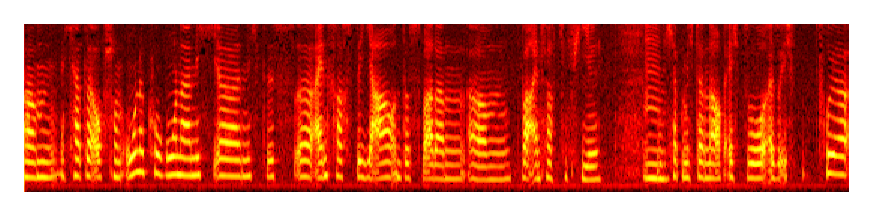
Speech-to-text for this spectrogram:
Ähm, ich hatte auch schon ohne Corona nicht, äh, nicht das äh, einfachste Jahr und das war dann ähm, war einfach zu viel. Und ich habe mich dann auch echt so, also ich früher,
